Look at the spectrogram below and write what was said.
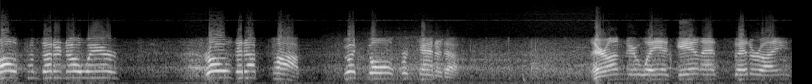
Hull comes out of nowhere, throws it up top. Good goal for Canada. They're underway again at center ice.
